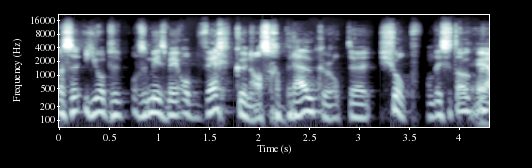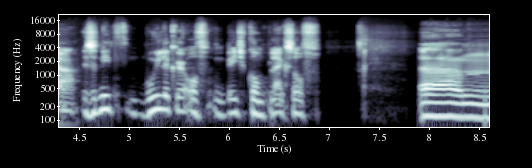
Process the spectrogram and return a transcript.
dat ze hier op, de, op zijn minst mee op weg kunnen als gebruiker op de shop? Want is het ook wel- is het niet moeilijker of een beetje complex? Of, Ehm,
